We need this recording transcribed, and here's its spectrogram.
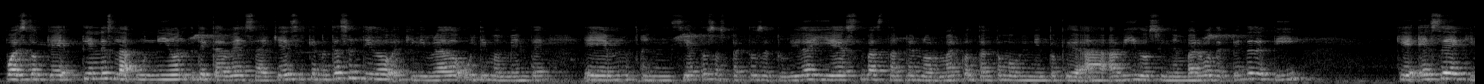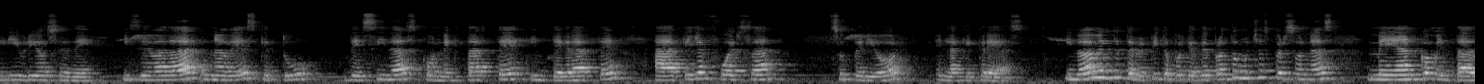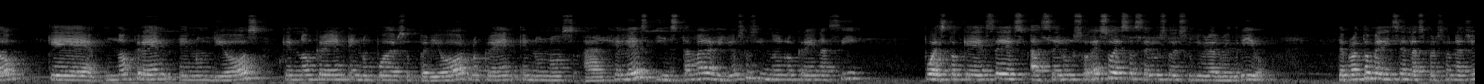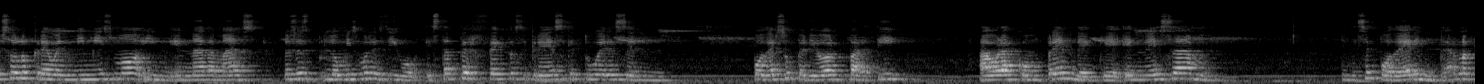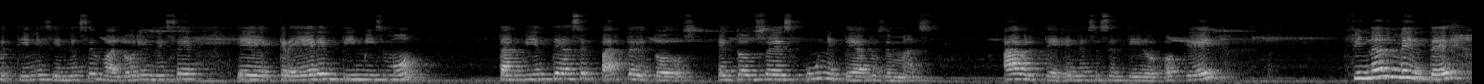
puesto que tienes la unión de cabeza y quiere decir que no te has sentido equilibrado últimamente em, en ciertos aspectos de tu vida y es bastante normal con tanto movimiento que ha habido, sin embargo depende de ti que ese equilibrio se dé y se va a dar una vez que tú decidas conectarte, integrarte a aquella fuerza superior en la que creas. Y nuevamente te repito, porque de pronto muchas personas me han comentado que no creen en un Dios, que no creen en un poder superior, no creen en unos ángeles, y está maravilloso si no lo creen así, puesto que ese es hacer uso, eso es hacer uso de su libre albedrío. De pronto me dicen las personas, yo solo creo en mí mismo y en nada más. Entonces, lo mismo les digo, está perfecto si crees que tú eres el poder superior para ti, Ahora comprende que en, esa, en ese poder interno que tienes y en ese valor y en ese eh, creer en ti mismo, también te hace parte de todos. Entonces, únete a los demás. Ábrete en ese sentido, ¿ok? Finalmente,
